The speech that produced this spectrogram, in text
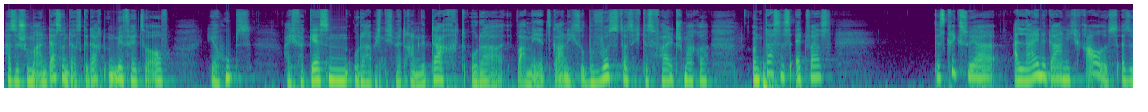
hast du schon mal an das und das gedacht und mir fällt so auf, ja, hups, habe ich vergessen oder habe ich nicht mehr dran gedacht oder war mir jetzt gar nicht so bewusst, dass ich das falsch mache. Und das ist etwas, das kriegst du ja alleine gar nicht raus. Also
